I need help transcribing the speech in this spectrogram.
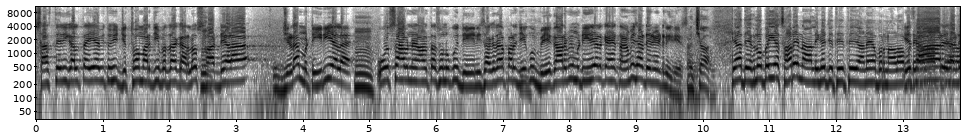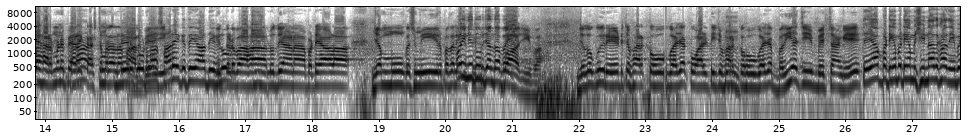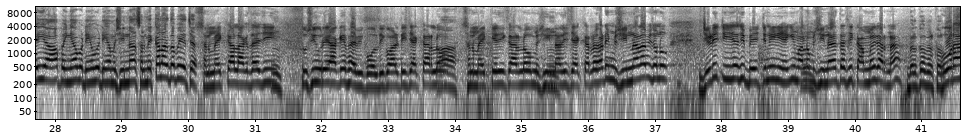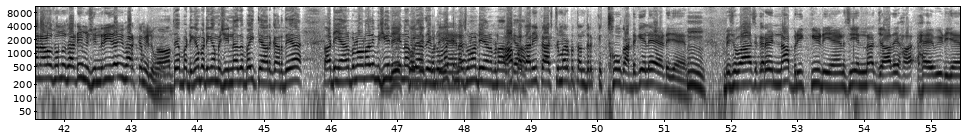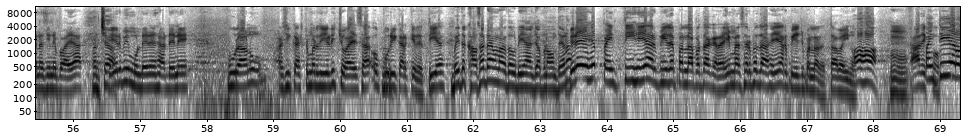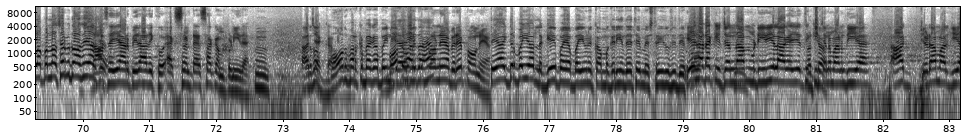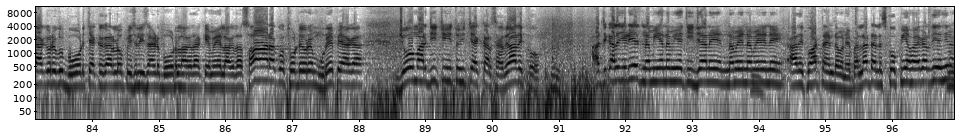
ਸਸਤੇ ਦੀ ਗੱਲ ਤਾਂ ਇਹ ਹੈ ਵੀ ਤੁਸੀਂ ਜਿੱਥੋਂ ਮਰਜ਼ੀ ਪਤਾ ਕਰ ਲਓ ਸਾਡੇ ਵਾਲਾ ਜਿਹੜਾ ਮਟੀਰੀਅਲ ਹੈ। ਉਸ ਹਿਸਾਬ ਨਾਲ ਤਾਂ ਤੁਹਾਨੂੰ ਕੋਈ ਦੇ ਨਹੀਂ ਸਕਦਾ ਪਰ ਜੇ ਕੋਈ ਬੇਕਾਰ ਵੀ ਮਟੀਰੀਅਲ ਕਹੇ ਤਾਂ ਵੀ ਸਾਡੇ ਰੇਟ ਨਹੀਂ ਦੇ ਸਕਦਾ। ਅੱਛਾ। ਤੇ ਆ ਦੇਖ ਲਓ ਬਈ ਆ ਸਾਰੇ ਨਾਂ ਲਿਖੇ ਜਿੱਥੇ ਜਿੱਥੇ ਜਾਣੇ ਆ ਬਰਨਾਲਾ ਇਹ ਪਟਿਆਲਾ, ਸਾਰੇ ਸਾਡੇ ਹਰਮਨ ਪਿਆਰੇ ਕਸਟਮਰਾਂ ਦਾ ਮਾਲ ਪਿਆ ਜੀ। ਸਾਰੇ ਕਿਤੇ ਆ ਦੇਖ ਲਓ। ਗਿੱਦੜਬਾਹਾ ਲੁਧਿਆਣਾ ਪਟਿਆਲਾ ਜੰਮੂ ਕਸ਼ਮੀਰ ਪਤਾ ਨਹੀਂ ਇੰਨੀ ਕਿੱਥੇ- ਦੂਰ ਜਾਂਦਾ ਬਾਈ। ਵਾਹ ਜੀ ਵਾਹ। ਜਦੋਂ ਕੋਈ ਰੇਟ 'ਚ ਫ਼ਰਕ ਹੋਊਗਾ ਜਾਂ ਕੁਆਲਿਟੀ 'ਚ ਫ਼ਰਕ ਹੋਊਗਾ ਜਾਂ ਵਧੀਆ ਚੀਜ਼ ਵੇਚਾਂਗੇ ਤੇ ਆ ਵੱਡੀਆਂ ਵੱਡੀਆਂ ਮਸ਼ੀਨਾਂ ਦਿਖਾ ਦੇ ਬਈ ਆ ਪਈਆਂ ਵੱਡੀਆਂ ਵੱਡੀਆਂ ਮਸ਼ੀਨਾਂ ਸਲਮੇਕਾ ਲੱਗਦਾ ਬਈ ਇਹ ਚ? ਸਨਮਾਈਕਾ ਲੱਗਦਾ ਜੀ। ਤੁਸੀਂ ਉਰੇ ਆ ਕੇ ਫੈਵੀਕੋਲ ਦੀ ਕੁਆਲਿਟੀ ਚੈੱਕ ਕਰ ਲਓ ਹਾਂ। ਸਨਮਾਈਕੇ ਦੀ ਕਰ ਲਓ ਮਸ਼ੀਨਾਂ ਦੀ ਚੈੱਕ ਕਰ ਲਓ। ਸਾਡੀ ਮਸ਼ੀਨਾਂ ਦਾ ਵੀ ਤੁਹਾਨੂੰ ਜਿਹੜੀ ਚੀਜ਼ ਅਸੀਂ ਵੇਚਣੀ ਨਹੀਂ ਹੈਗੀ ਮੰਨ ਲਓ ਮਸ਼ੀਨਾਂ 'ਤੇ ਅਸੀਂ ਕੰਮ ਹੀ ਕਰਨਾ ਬਿਲਕੁਲ ਬਿਲਕੁਲ। ਹੋਰਾਂ ਨਾਲੋਂ ਤੁਹਾਨੂੰ ਸਾਡੀ ਮਸ਼ੀਨਰੀ ਦਾ ਵੀ ਫ਼ਰਕ ਮਿਲੂਗਾ। ਹਾਂ ਤੇ ਵੱਡੀਆਂ ਵੱਡੀਆਂ ਮਸ਼ੀਨਾਂ ਤੇ ਬਈ ਤਿਆਰ ਕਰਦੇ ਆ। ਆ ਡਿਜ਼ਾਈਨ ਬਣਾਉਣ ਵਾਲੀ ਮਸ਼ੀਨ ਵੀ ਇਹਨਾਂ ਕੋਲ ਆ ਦੇਖ ਲਓ ਨਾ ਕਿੰਨਾ ਸੋਹਣਾ ਡਿਜ਼ਾਈਨ ਬਣਾ ਆ ਰੱਖਿਆ। ਪਤਾ ਨਹੀਂ ਕਸਟਮਰ ਪਤੰਦਰ ਕਿੱਥੋਂ ਕੱਢ ਕੇ ਲਿਆਇਆ ਡਿਜ਼ਾਈਨ। ਵਿਸ਼ਵਾਸ ਕਰੋ ਇੰਨਾ ਬਰੀਕੀ ਡਿਜ਼ਾਈਨ ਸੀ ਇੰਨਾ ਜ਼ਿਆਦਾ ਹੈਵੀ ਡਿਜ਼ਾਈਨ ਅਸੀਂ ਨੇ ਪਾਇਆ। ਫਿਰ ਵੀ ਮੁੰਡੇ ਨੇ ਸਾਡੇ ਨੇ ਪੂਰਾ ਉਹਨੂੰ ਅਸੀਂ ਕਸਟਮਰ ਦੀ ਜਿਹੜੀ ਚੁਆਇਸ ਆ ਉਹ ਪੂਰੀ ਕਰਕੇ ਦਿੱਤੀ ਆ। ਬਈ ਤਾਂ ਖਾਸਾ ਟਾਈਮ ਲੱਗਦਾ ਉਹ ਡਿਜ਼ਾਈਨ ਜਾਂ ਬਣਾਉਂਦੇ ਆ ਨਾ। ਵੀਰੇ ਇਹ 35000 ਰੁਪਏ ਦਾ ਪੱਲਾ ਪਤਾ ਕਰਿਆ ਸੀ ਮੈਂ ਸਿਰਫ 10000 ਰੁਪਏ ਚ ਪੱਲਾ ਦਿੱਤਾ ਬਾਈ ਨੂੰ। ਆਹਾ। ਹੂੰ ਆ ਦੇਖੋ। 35000 ਵਾਲਾ ਪੱਲਾ ਸਿਰਫ 10000 ਚ? 10000 ਰੁਪਏ ਦਾ ਦੇਖੋ ਐਕਸੈਂਟ ਐਸਾ ਕੰਪਨੀ ਦਾ। ਹੂੰ। ਆ ਚੈੱਕ ਕਰ। ਬਹੁਤ ਫ਼ਰਕ ਪੈ ਗਿਆ ਬਈ ਬਹੁਤ ਫ਼ਰਕ ਪਾਉਨੇ ਆ ਵੀਰੇ ਪਾਉਨੇ ਆ। ਤੇ ਆ ਇੱਧਰ ਬਈ ਆ ਲੱਗੇ ਪਏ ਆ ਬਈ ਉਹਨੇ ਕੰਮ ਕਰੀ ਜਾਂਦੇ ਇੱਥੇ ਮਿਸਤਰੀ ਤੁਸੀਂ ਦੇਖੋ। ਇਹ ਸਾਡਾ ਕਿਚਨ ਦਾ ਮਟੀਰੀਅਲ ਆ ਗਿਆ ਜੀ ਇੱਥੇ। ਕਿਚਨ ਬਣਦੀ ਆ। ਆ ਜਿਹੜਾ ਮਰਜ਼ੀ ਆ ਕੇ ਉਰੇ ਕੋਈ ਬੋਰਡ ਚੈੱਕ ਕਰ ਲਓ ਪਿਛਲੀ ਸਾਈਡ ਬੋਰਡ ਲੱਗਦਾ ਕਿਵੇਂ ਲੱਗਦਾ ਸਾਰਾ ਕੁਝ ਤੁਹਾਡੇ ਉਰੇ ਮੂਰੇ ਪਿਆਗਾ ਜੋ ਮਰਜ਼ੀ ਚੀਜ਼ ਤੁਸੀਂ ਚੈੱਕ ਕਰ ਸਕਦੇ ਹੋ। ਆ ਦੇਖੋ ਅੱਜ ਕੱਲ ਜਿਹੜੀਆਂ ਨਵੀਆਂ ਨਵੀਆਂ ਚੀਜ਼ਾਂ ਨੇ ਨਵੇਂ ਨਵੇਂ ਨੇ ਆ ਦੇਖੋ ਆ ਟੈਂਡਮ ਨੇ ਪਹਿਲਾਂ ਟੈਲੀਸਕੋਪੀਆਂ ਹੋਇਆ ਕਰਦੀਆਂ ਸੀ ਨਾ।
